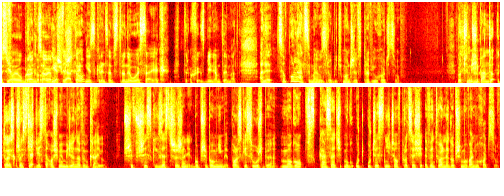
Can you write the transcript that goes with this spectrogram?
swoją broń tylko całemu ja światu. Też chętnie skręcam w stronę USA, jak trochę zmieniam temat. Ale co Polacy mają zrobić mądrze w sprawie uchodźców? Bo czy myśli pan, To- to jest że kwestia- w 38-milionowym kraju, przy wszystkich zastrzeżeniach, bo przypomnijmy, polskie służby mogą wskazać, mogą, uczestniczą w procesie ewentualnego przyjmowania uchodźców.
